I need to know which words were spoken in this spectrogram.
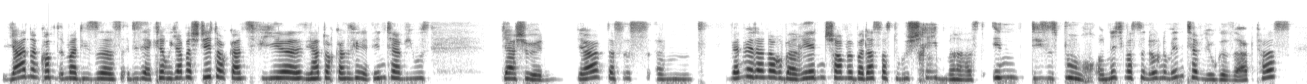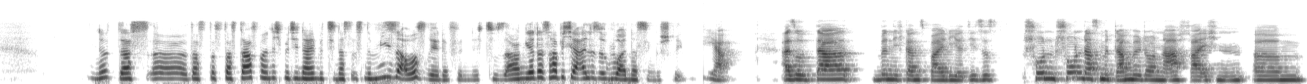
ja, dann kommt immer dieses, diese Erklärung, ja, aber steht doch ganz viel, sie hat doch ganz viele Interviews. Ja, schön. Ja, das ist, ähm, wenn wir dann darüber reden, schauen wir über das, was du geschrieben hast, in dieses Buch und nicht, was du in irgendeinem Interview gesagt hast. Ne, das, äh, das, das, das darf man nicht mit hineinbeziehen. Das ist eine miese Ausrede, finde ich, zu sagen, ja, das habe ich ja alles irgendwo anders hingeschrieben. Ja, also da bin ich ganz bei dir. Dieses schon, schon das mit Dumbledore nachreichen. Ähm,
